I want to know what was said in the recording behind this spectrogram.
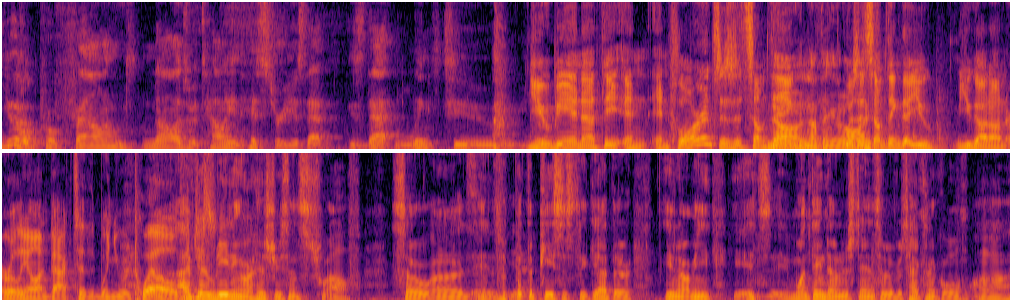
You have a profound knowledge of Italian history. Is that is that linked to You being at the in, in Florence, is it something? No, nothing at all. Was it something that you you got on early on, back to when you were twelve? I've been just- reading our history since 12. So uh, to put the pieces together, you know, I mean, it's one thing to understand sort of a technical, uh,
